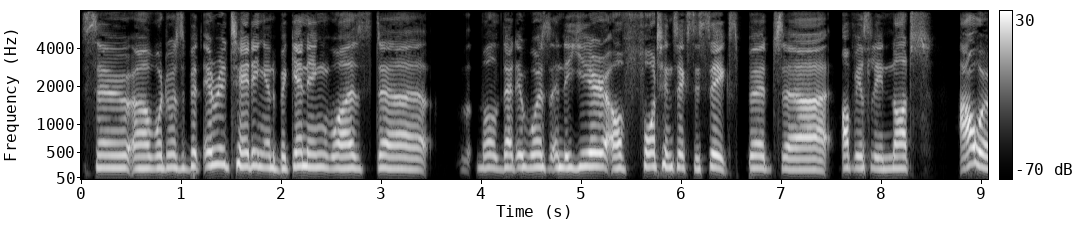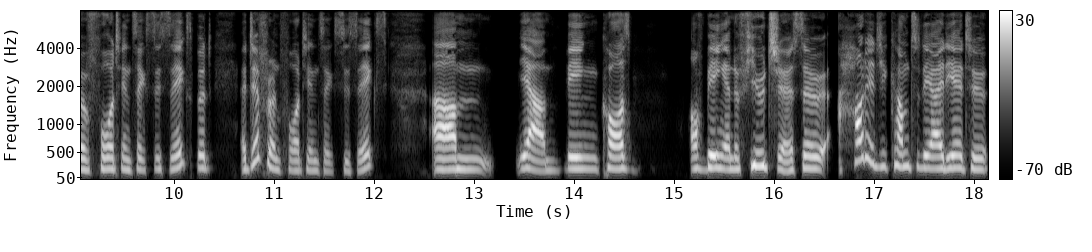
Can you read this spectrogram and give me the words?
So uh, what was a bit irritating in the beginning was the well that it was in the year of 1466, but uh, obviously not our 1466, but a different 1466. Um, yeah, being caused of being in the future. So, how did you come to the idea to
